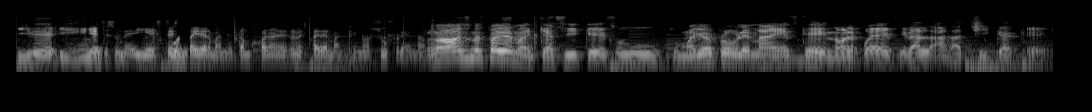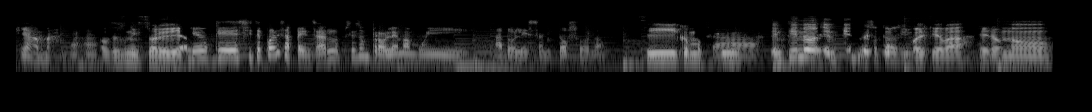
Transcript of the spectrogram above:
y de y este, y este Spider-Man de Tom Holland es un Spider-Man que no sufre, ¿no? No, es un Spider-Man que así que su, su mayor problema es que no le puede decir a la, a la chica que, que ama. O sea, es una historia de que, que, si te pones a pensarlo, pues es un problema muy adolescentoso, ¿no? Sí, como O sea, que entiendo, entiendo nosotros- el que va, pero no.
